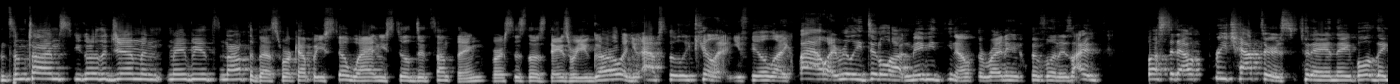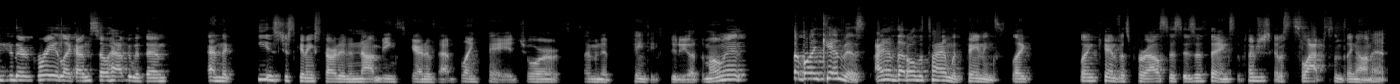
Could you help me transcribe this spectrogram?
And sometimes you go to the gym and maybe it's not the best workout, but you still went and you still did something versus those days where you go and you absolutely kill it and you feel like, wow, I really did a lot. And maybe, you know, the writing equivalent is I busted out three chapters today and they both they, they're great. Like I'm so happy with them. And the key is just getting started and not being scared of that blank page. Or since I'm in a painting studio at the moment, the blank canvas. I have that all the time with paintings. Like blank canvas paralysis is a thing. Sometimes you just got to slap something on it,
